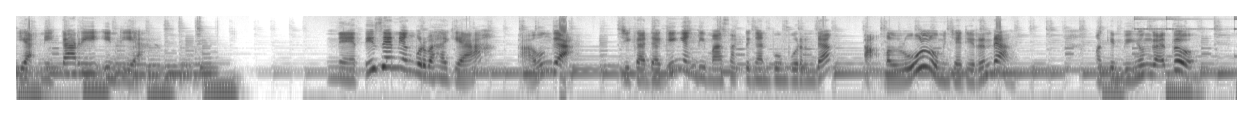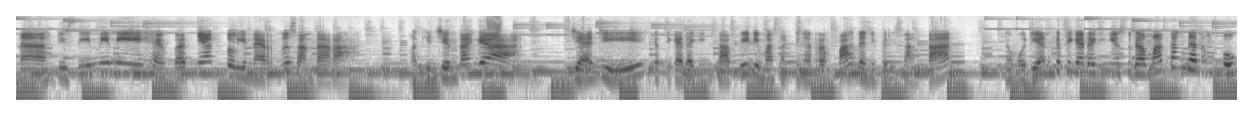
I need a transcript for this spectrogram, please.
yakni kari India. Netizen yang berbahagia, tahu nggak? Jika daging yang dimasak dengan bumbu rendang tak melulu menjadi rendang. Makin bingung nggak tuh? Nah, di sini nih hebatnya kuliner Nusantara. Makin cinta nggak? Jadi, ketika daging sapi dimasak dengan rempah dan diberi santan, kemudian ketika dagingnya sudah matang dan empuk,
